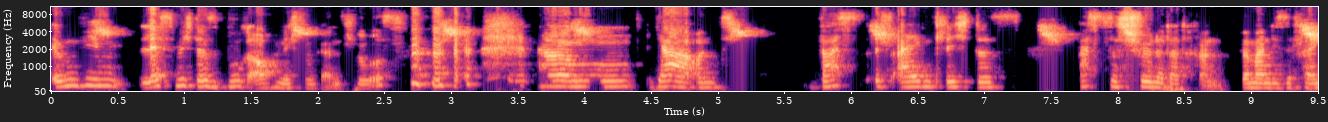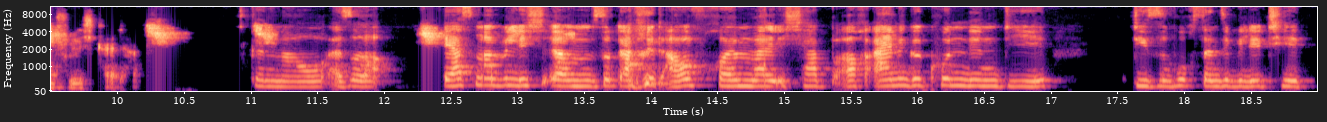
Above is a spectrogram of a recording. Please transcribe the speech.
irgendwie lässt mich das Buch auch nicht so ganz los. ähm, ja, und was ist eigentlich das, was ist das Schöne daran, wenn man diese Feinfühligkeit hat? Genau, also Erstmal will ich ähm, so damit aufräumen, weil ich habe auch einige Kundinnen, die diese Hochsensibilität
